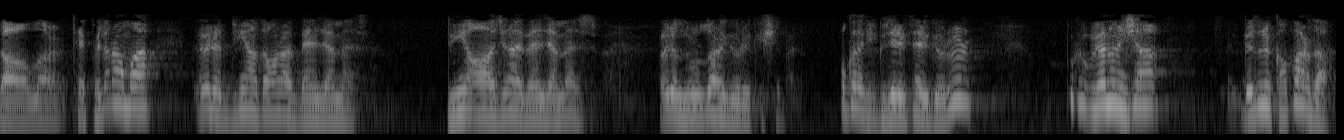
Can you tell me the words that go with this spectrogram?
Dağlar, tepeler ama öyle dünya dağına benzemez. Dünya ağacına benzemez. Öyle nurlar görür kişi. O kadar güzellikler görür. Bu uyanınca gözünü kapar da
